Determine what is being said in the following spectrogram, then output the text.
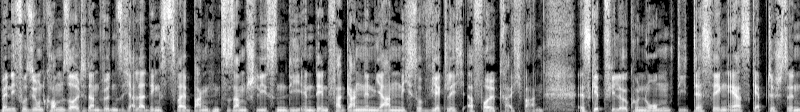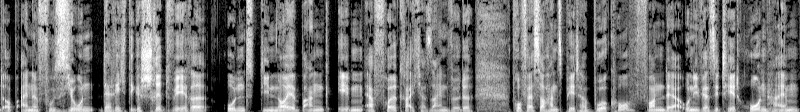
Wenn die Fusion kommen sollte, dann würden sich allerdings zwei Banken zusammenschließen, die in den vergangenen Jahren nicht so wirklich erfolgreich waren. Es gibt viele Ökonomen, die deswegen eher skeptisch sind, ob eine Fusion der richtige Schritt wäre und die neue Bank eben erfolgreicher sein würde. Professor Hans-Peter Burkhoff von der Universität Hohenheim,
